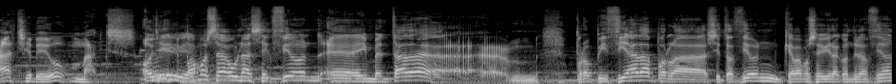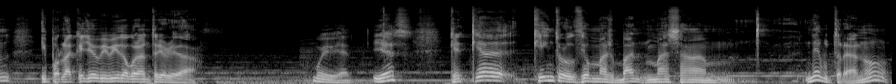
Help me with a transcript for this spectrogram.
HBO Max. Oye, vamos a una sección eh, inventada, eh, propiciada por la situación que vamos a vivir a continuación y por la que yo he vivido con anterioridad. Muy bien. ¿Y es? ¿Qué, qué- qué introducción más, van, más am, neutra, no?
